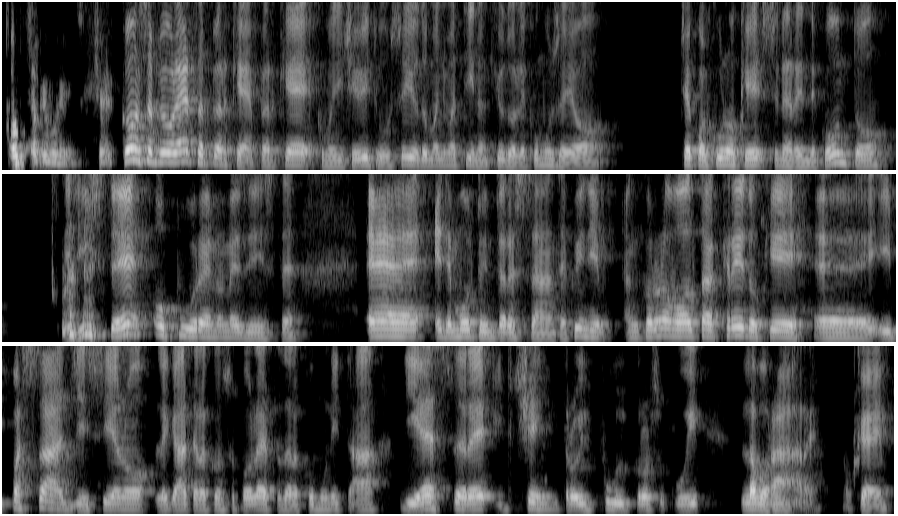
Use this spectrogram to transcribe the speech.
Consapevolezza, certo. Consapevolezza perché? Perché, come dicevi tu, se io domani mattina chiudo l'ecomuseo, c'è qualcuno che se ne rende conto? Esiste oppure non esiste? Eh, ed è molto interessante. Quindi, ancora una volta, credo che eh, i passaggi siano legati alla consapevolezza della comunità di essere il centro, il fulcro su cui lavorare ok?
